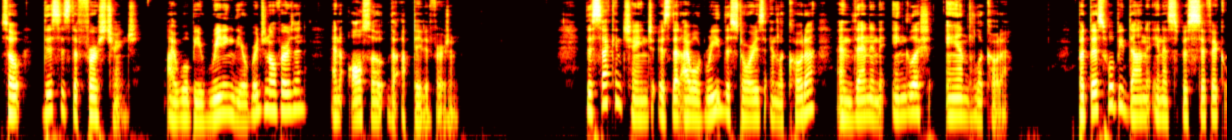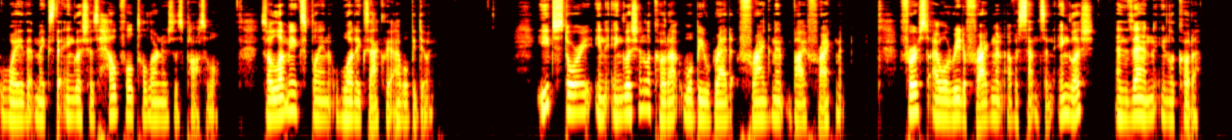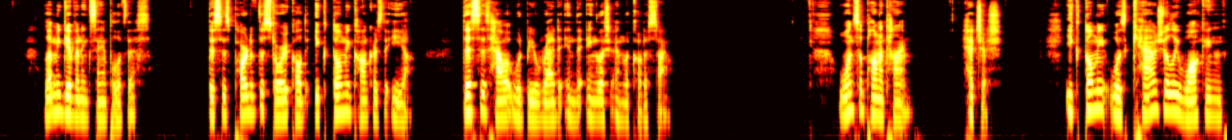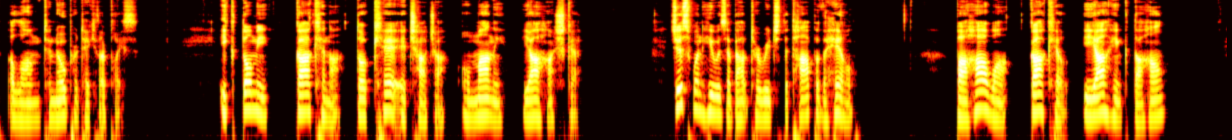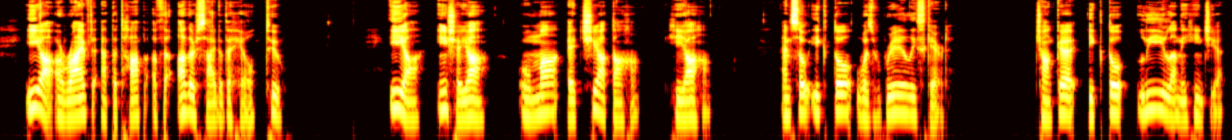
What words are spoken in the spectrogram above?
So, this is the first change. I will be reading the original version and also the updated version. The second change is that I will read the stories in Lakota and then in English and Lakota. But this will be done in a specific way that makes the English as helpful to learners as possible. So let me explain what exactly I will be doing. Each story in English and Lakota will be read fragment by fragment. First, I will read a fragment of a sentence in English and then in Lakota. Let me give an example of this. This is part of the story called Iktomi Conquers the Iya. This is how it would be read in the English and Lakota style. Once upon a time, Hechesh. Iktomi was casually walking along to no particular place. Iktomi kakena toke ichacha omani yahashke. Just when he was about to reach the top of a hill, Bahawa gakil iahink dahan Iya arrived at the top of the other side of the hill too. Ea inshaya uma echiataha hiyaha. And so Ikto was really scared. Chanke Ikto lila nihinchia.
